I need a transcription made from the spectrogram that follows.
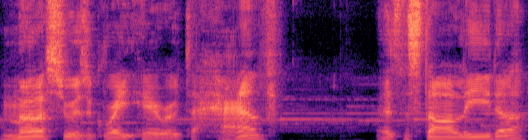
Mercer is a great hero to have as the star leader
